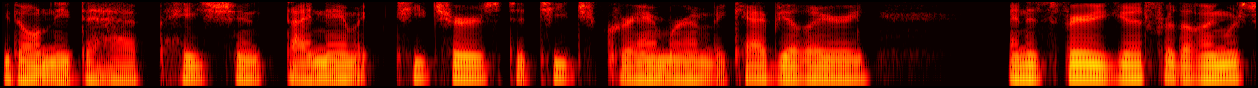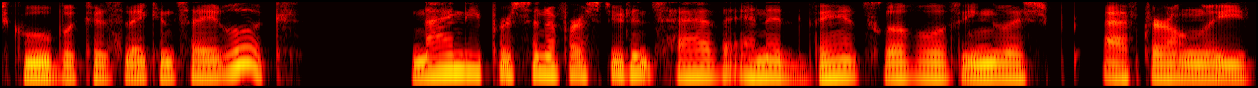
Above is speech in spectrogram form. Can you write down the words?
you don't need to have patient, dynamic teachers to teach grammar and vocabulary. And it's very good for the language school because they can say, look, 90% of our students have an advanced level of English after only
